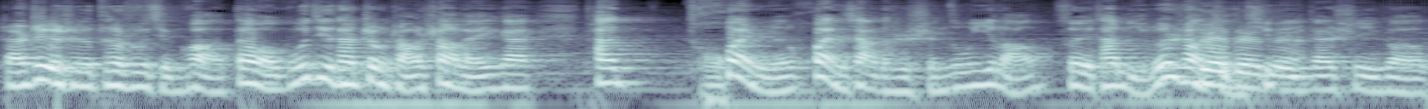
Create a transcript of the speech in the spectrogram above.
当然这个是个特殊情况，但我估计他正常上来应该他换人换下的是神宗一郎，所以他理论上对对对主踢的应该是一个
